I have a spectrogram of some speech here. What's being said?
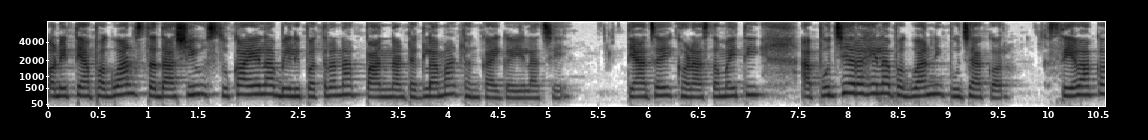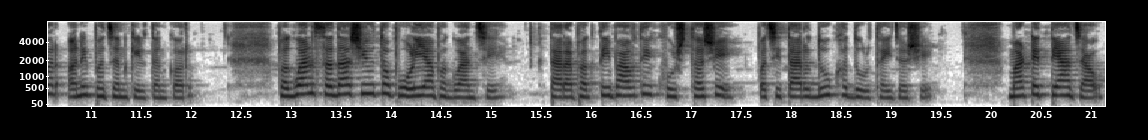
અને ત્યાં ભગવાન સદાશિવ સુકાયેલા બેલીપત્રના પાનના ઢગલામાં ઢંકાઈ ગયેલા છે. ત્યાં જઈ ઘણા સમયથી આ પૂજ્ય રહેલા ભગવાનની પૂજા કર, સેવા કર અને ભજન કીર્તન કર. ભગવાન સદાશિવ તો ભોળિયા ભગવાન છે. તારા ભક્તિભાવથી ખુશ થશે પછી તારું દુઃખ દૂર થઈ જશે. માટે ત્યાં જાઓ.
